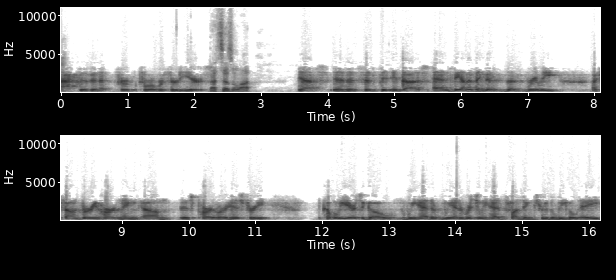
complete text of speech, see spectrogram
active in it for, for over 30 years. That says a lot. Yes, it, it's, it, it does. And the other thing that, that really I found very heartening um, is part of our history. A couple of years ago, we had we had originally had funding through the legal aid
